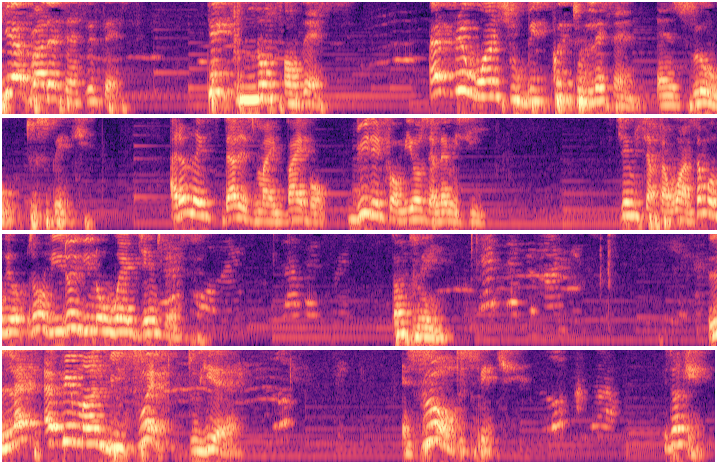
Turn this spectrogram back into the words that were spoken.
dear brothers and sisters, take note of this. Everyone should be quick to listen and slow to speak. I don't know if that is my Bible. Read it from yours and let me see. James chapter 1. Some of you some of you don't even know where James is. Talk to me. Let every man be swift to hear and slow to speak. It's okay.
